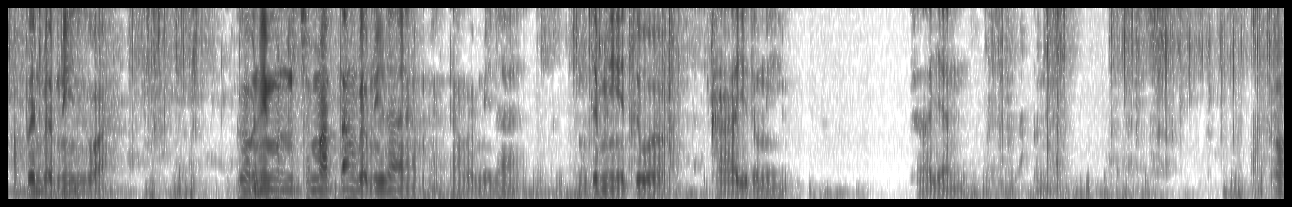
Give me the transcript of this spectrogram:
เอาเป็นแบบนี้ดีกว่าคือแบบนี้มันสามารถตั้งแบบนี้ได้ครับตั้งแบบนี้ได้ มันจะมีตัวขาอยู่ตรงนี้ ขายันตรงนี้ก็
